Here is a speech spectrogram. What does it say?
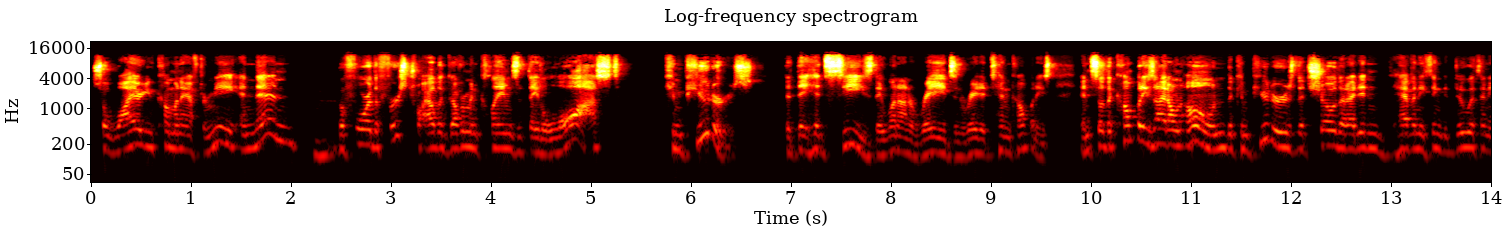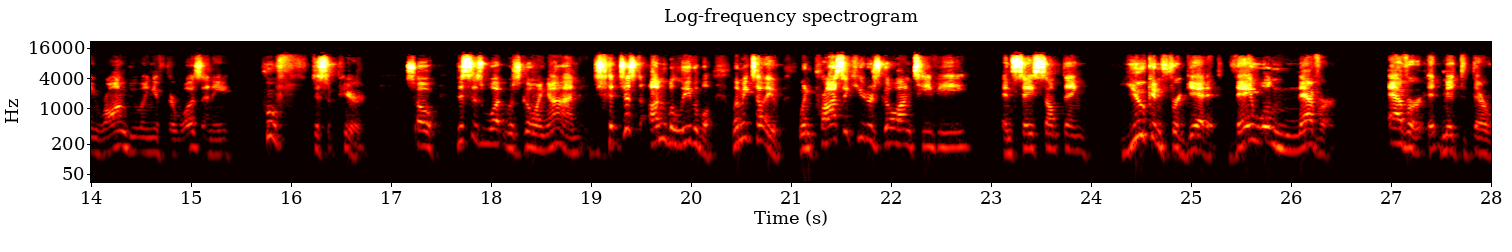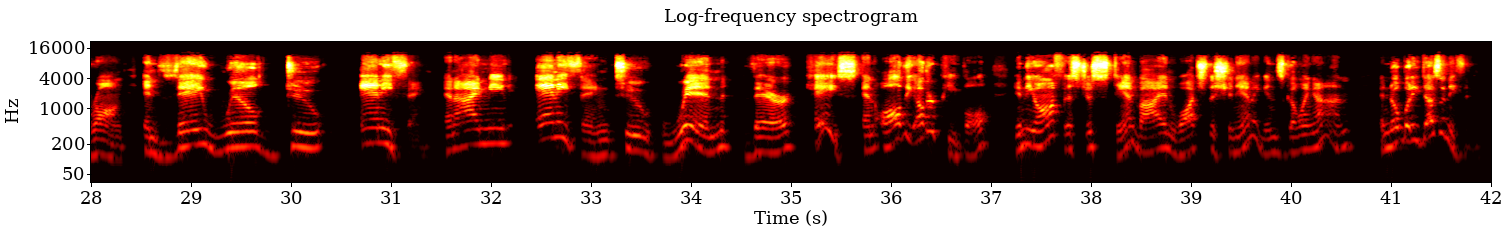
So why are you coming after me? And then mm-hmm. before the first trial, the government claims that they lost computers that they had seized. They went on raids and raided 10 companies. And so the companies I don't own, the computers that show that I didn't have anything to do with any wrongdoing, if there was any, poof, disappeared. So this is what was going on. Just unbelievable. Let me tell you, when prosecutors go on TV and say something you can forget it. They will never, ever admit that they're wrong. And they will do anything, and I mean anything, to win their case. And all the other people in the office just stand by and watch the shenanigans going on, and nobody does anything.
